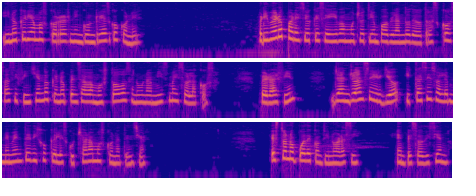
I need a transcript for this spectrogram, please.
y no queríamos correr ningún riesgo con él. Primero pareció que se iba mucho tiempo hablando de otras cosas y fingiendo que no pensábamos todos en una misma y sola cosa. Pero al fin, Jean Joan se irguió y casi solemnemente dijo que le escucháramos con atención. Esto no puede continuar así, empezó diciendo.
